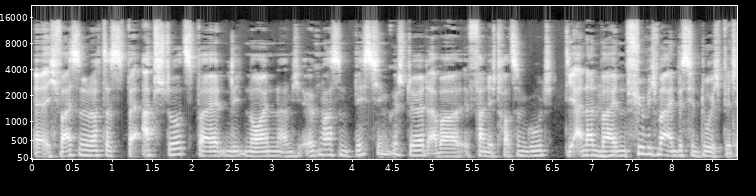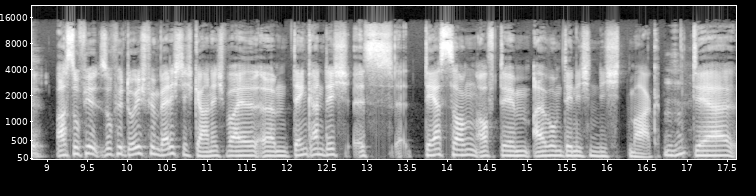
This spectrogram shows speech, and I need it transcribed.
Äh, ich weiß nur noch, dass bei Absturz bei Lied 9 hat mich irgendwas ein bisschen gestört, aber fand ich trotzdem gut. Die anderen mhm. beiden, führ mich mal ein bisschen durch, bitte. Ach, so viel, so viel durchführen werde ich dich gar nicht, weil ähm, Denk an dich ist der Song auf dem Album, den ich nicht mag. Mhm. Der,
